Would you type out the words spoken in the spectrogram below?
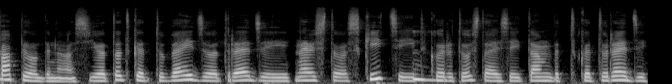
papildinās, jo tad, kad tu beidzot redzi nevis to skicīti, mm -hmm. kuru tu uztaisīji tam, bet kad tu redzi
